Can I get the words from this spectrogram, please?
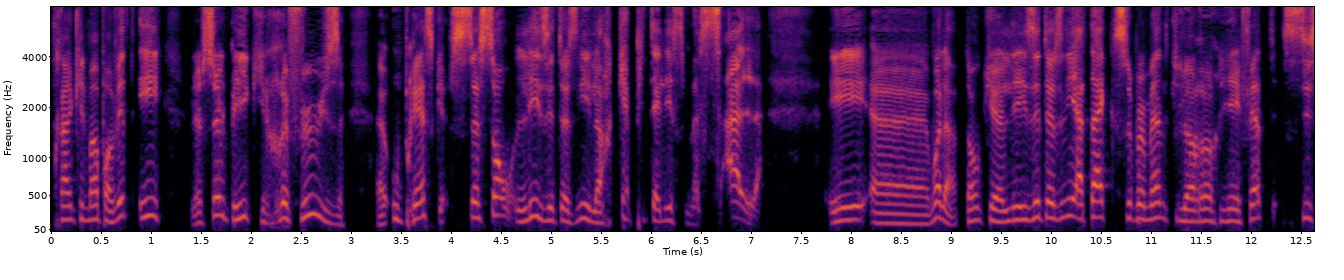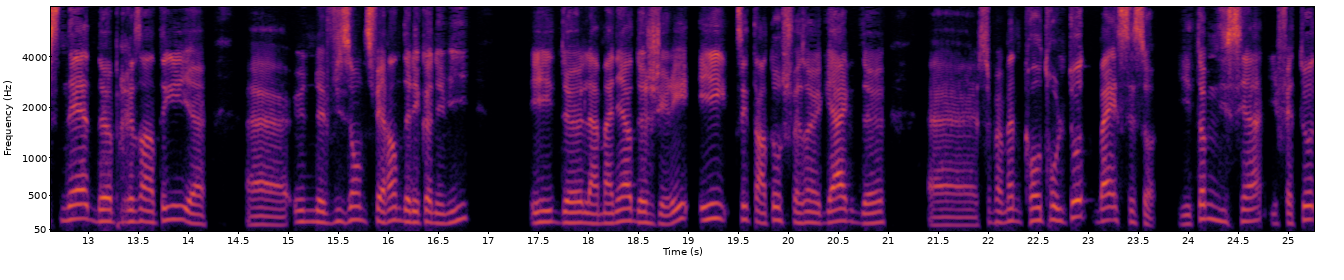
tranquillement, pas vite. Et le seul pays qui refuse, ou presque, ce sont les États-Unis et leur capitalisme sale. Et voilà. Donc, les États-Unis attaquent Superman qui leur a rien fait, si ce n'est de présenter une vision différente de l'économie et de la manière de gérer. Et, tu sais, tantôt, je faisais un gag de Superman contrôle tout. Ben, c'est ça. Il est omniscient, il fait tout,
